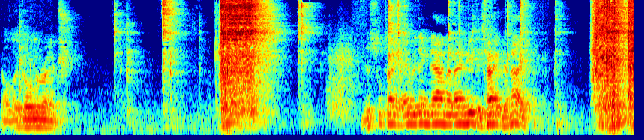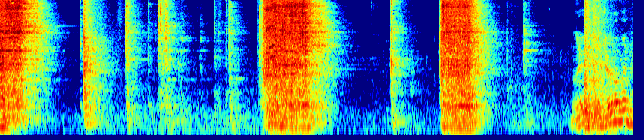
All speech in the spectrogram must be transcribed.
don't let go of the wrench. This will tighten everything down that I need to tighten tonight. Ladies and gentlemen,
